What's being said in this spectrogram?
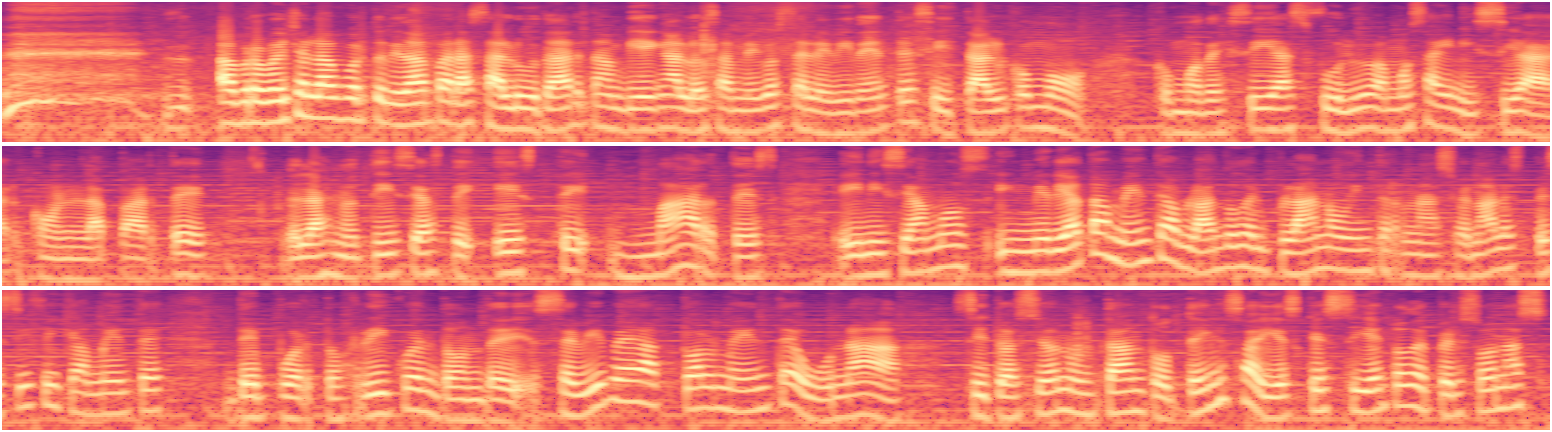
Aprovecho la oportunidad para saludar también a los amigos televidentes y tal como, como decías, Fulvio, vamos a iniciar con la parte de las noticias de este martes. E iniciamos inmediatamente hablando del plano internacional, específicamente de Puerto Rico, en donde se vive actualmente una situación un tanto tensa y es que cientos de personas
